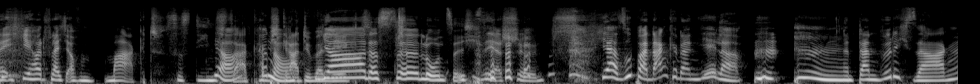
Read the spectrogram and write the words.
Na, ich gehe heute vielleicht auf den Markt. Es ist Dienstag, ja, genau. habe ich gerade überlegt. Ja, das äh, lohnt sich. Sehr schön. Ja, super, danke Daniela. Dann würde ich sagen,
